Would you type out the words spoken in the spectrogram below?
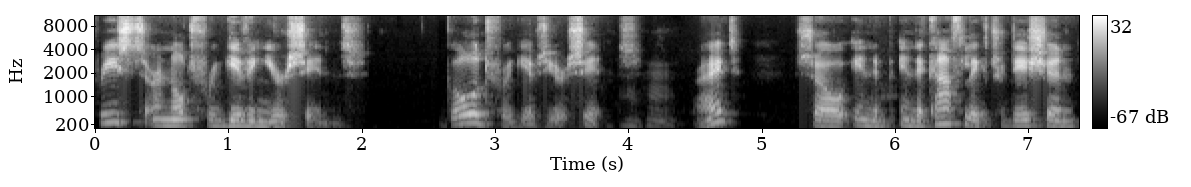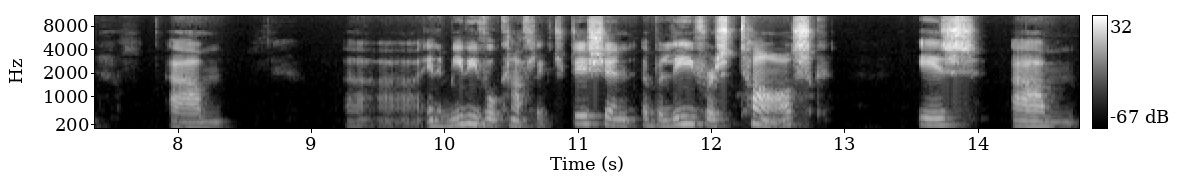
priests are not forgiving your sins. God forgives your sins, mm-hmm. right? So in the in the Catholic tradition, um, uh, in a medieval Catholic tradition, a believer's task is um,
